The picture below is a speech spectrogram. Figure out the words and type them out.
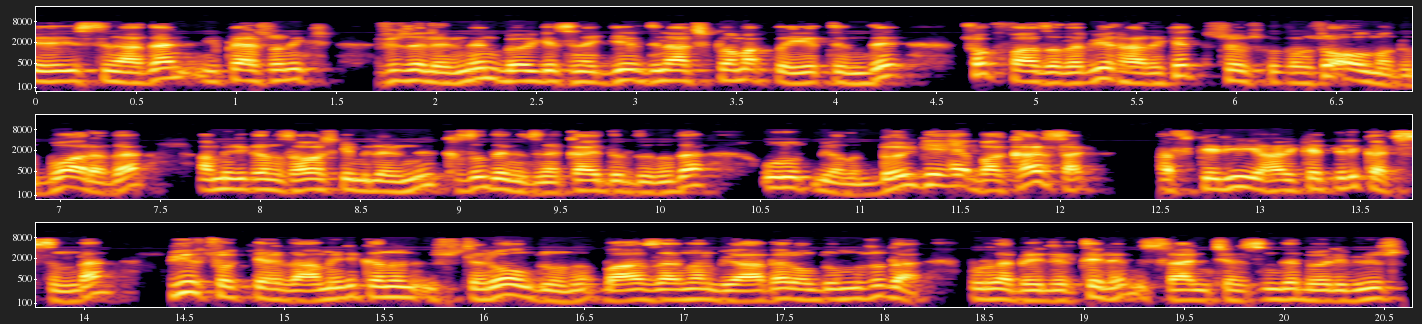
e, istinaden hipersonik füzelerinin bölgesine girdiğini açıklamakla yetindi. Çok fazla da bir hareket söz konusu olmadı. Bu arada Amerika'nın savaş gemilerini Kızıldeniz'ine kaydırdığını da unutmayalım. Bölgeye bakarsak askeri hareketlilik açısından birçok yerde Amerika'nın üstleri olduğunu, bazılarından bir haber olduğumuzu da burada belirtelim. İsrail içerisinde böyle bir üs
